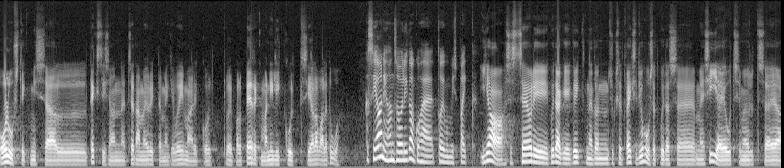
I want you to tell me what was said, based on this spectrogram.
olustik, mis seal tekstis on, et seda me üritamegi võimalikult võib-olla Bergmanilikult siia lavale tuua kas see Jaani Hanso oli ka kohe toimumispaik? jaa, sest see oli kuidagi, kõik need on niisugused väiksed juhused, kuidas me siia jõudsime üldse ja,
